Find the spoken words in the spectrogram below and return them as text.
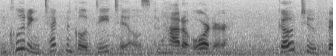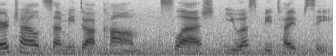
including technical details and how to order, go to fairchildsemi.com slash USB Type-C.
